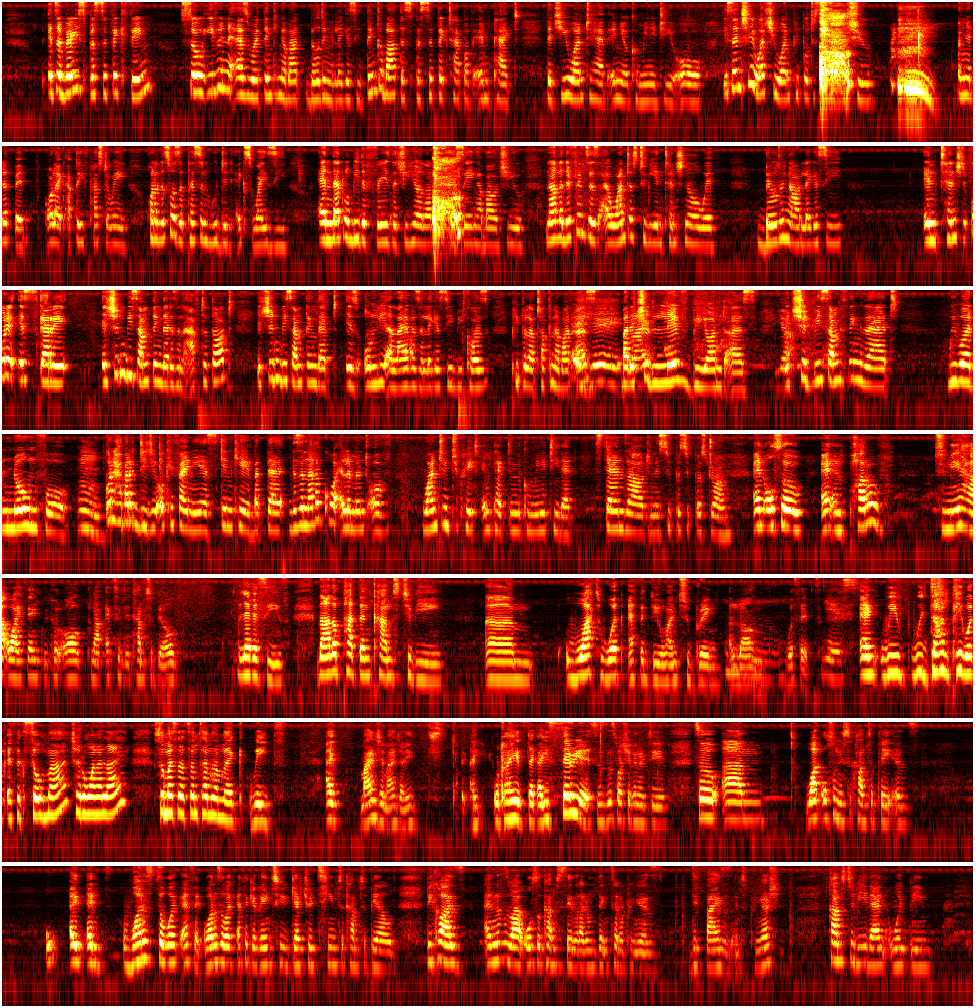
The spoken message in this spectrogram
It's a very specific thing. So even as we're thinking about building a legacy think about the specific type of impact that you want to have in your community or essentially what you want people to say about you on your deathbed or like after you've passed away. Or this was a person who did xyz and that will be the phrase that you hear a lot of people saying about you now the difference is i want us to be intentional with building our legacy. Intention kore is scary it shouldn't be something that is an afterthought. It shouldn't be something that is only alive as a legacy because people are talking about us but it should live beyond us. It should be something that we were known for. Mm. Good habari Didi, okay fine yes skincare but there, there's another core element of wanting to create impact in the community that stands out and is super super strong And also, and, and part of, to me, how I think we could all now actively come to build legacies. The other part then comes to be, um, what work ethic do you want to bring along with it? yes and we we downplay work ethic so much. I don't want to lie, so much that sometimes I'm like, wait, I mind you, mind you, you, I, okay, it's like, are you serious? Is this what you're gonna do? So um, what also needs to come to play is and, and what is the work ethic? What is the work ethic you're going to get your team to come to build? Because, and this is why I also come to say that I don't think entrepreneurs defines as entrepreneurship. Comes to be then would be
